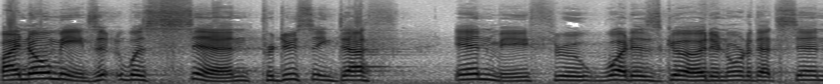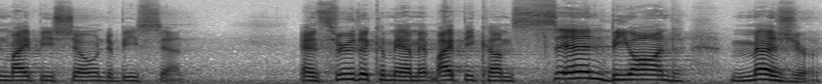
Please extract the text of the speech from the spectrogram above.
By no means. It was sin producing death in me through what is good, in order that sin might be shown to be sin. And through the commandment might become sin beyond measure.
